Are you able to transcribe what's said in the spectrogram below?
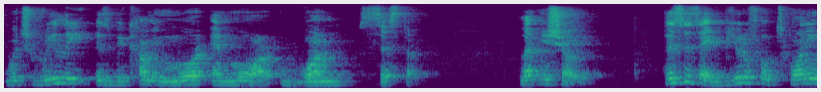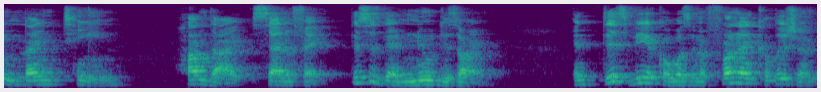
which really is becoming more and more one system. Let me show you. This is a beautiful 2019 Hyundai Santa Fe. This is their new design. And this vehicle was in a front-end collision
